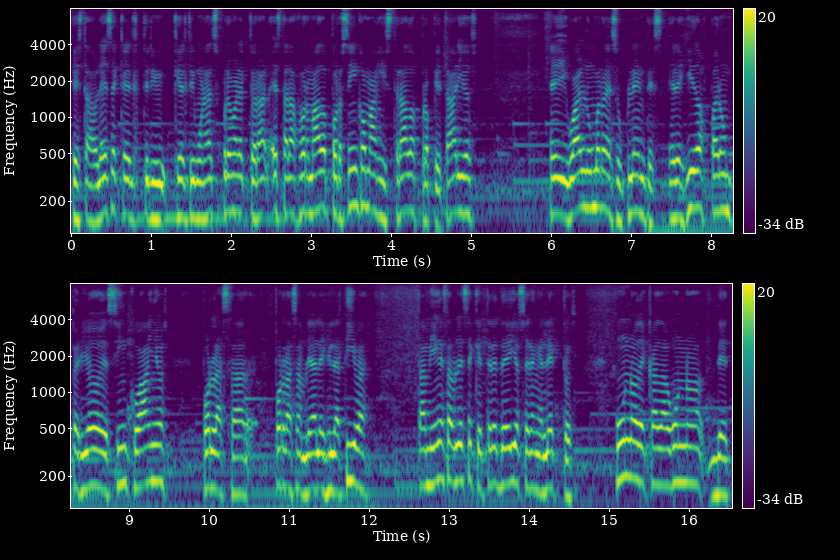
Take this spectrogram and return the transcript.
establece que el, que el Tribunal Supremo Electoral estará formado por cinco magistrados propietarios e igual número de suplentes, elegidos para un periodo de cinco años por la, por la Asamblea Legislativa. También establece que tres de ellos serán electos, uno de cada uno de,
